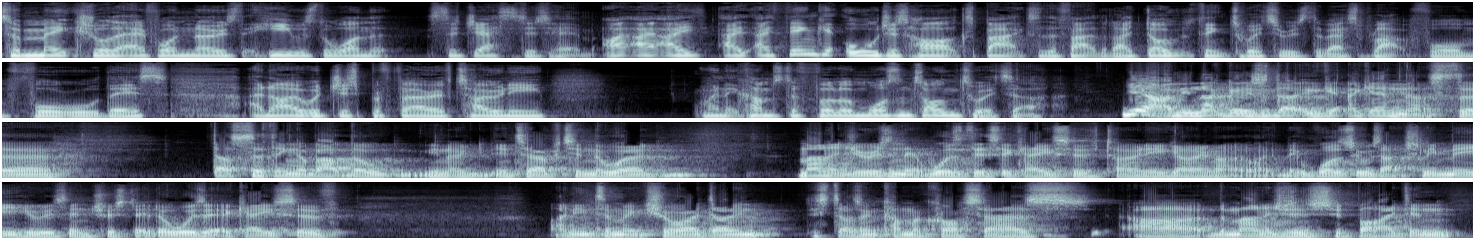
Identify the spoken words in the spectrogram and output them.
to make sure that everyone knows that he was the one that suggested him. I, I, I, think it all just harks back to the fact that I don't think Twitter is the best platform for all this, and I would just prefer if Tony, when it comes to Fulham, wasn't on Twitter. Yeah, I mean that goes that again. That's the that's the thing about the you know interpreting the word manager, isn't it? Was this a case of Tony going like it was? It was actually me who was interested, or was it a case of I need to make sure I don't this doesn't come across as uh, the manager's interested, but I didn't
